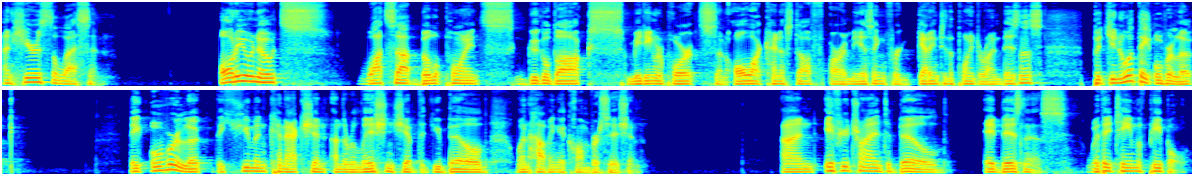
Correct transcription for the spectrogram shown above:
And here's the lesson audio notes, WhatsApp bullet points, Google Docs, meeting reports, and all that kind of stuff are amazing for getting to the point around business. But you know what they overlook? They overlook the human connection and the relationship that you build when having a conversation. And if you're trying to build a business with a team of people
